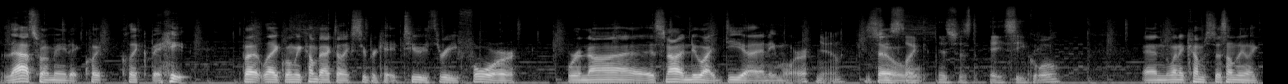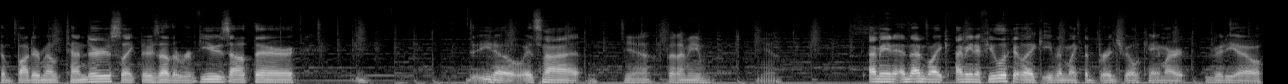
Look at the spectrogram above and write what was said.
That's what made it quick clickbait. But like when we come back to like Super K 2, 3, 4, we're not it's not a new idea anymore. Yeah. It's So- just like it's just a sequel. And when it comes to something like the buttermilk tenders, like there's other reviews out there. You know, it's not Yeah. But I mean, yeah. I mean, and then like, I mean, if you look at like even like the Bridgeville Kmart video,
